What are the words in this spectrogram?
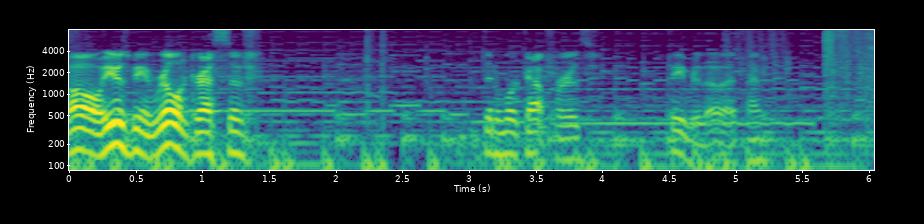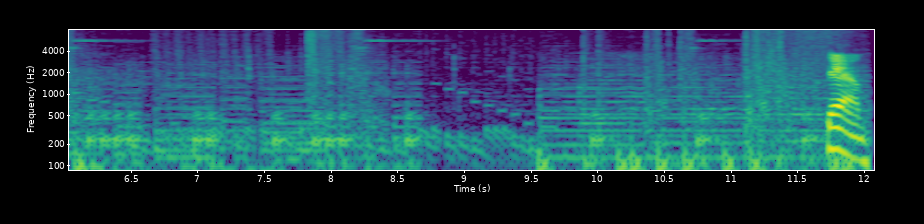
Oh, he was being real aggressive. Didn't work out for his favor, though, that time. Damn.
